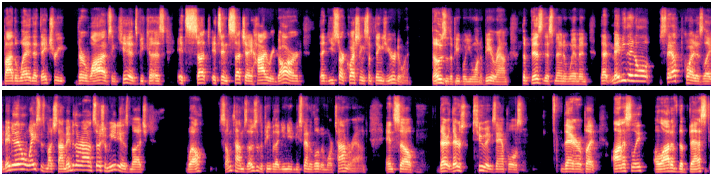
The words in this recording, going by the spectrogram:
by the way that they treat their wives and kids because it's such it's in such a high regard that you start questioning some things you're doing. Those are the people you want to be around. The businessmen and women that maybe they don't stay up quite as late. Maybe they don't waste as much time. Maybe they're not on social media as much. Well sometimes those are the people that you need to be spending a little bit more time around. And so there there's two examples there but honestly a lot of the best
